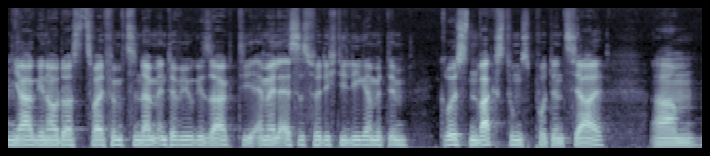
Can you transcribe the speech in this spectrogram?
Ja, genau, du hast 2015 in deinem Interview gesagt, die MLS ist für dich die Liga mit dem größten Wachstumspotenzial. Ähm,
